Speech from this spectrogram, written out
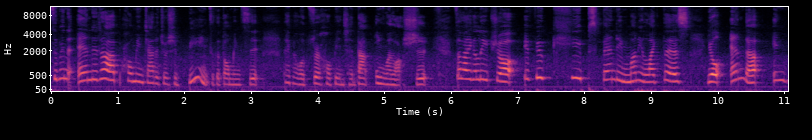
这边的 ended up 后面加的就是 being 这个动名词，代表我最后变成当英文老师。再来一个例句哦，If you keep spending money like this, you'll end up in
